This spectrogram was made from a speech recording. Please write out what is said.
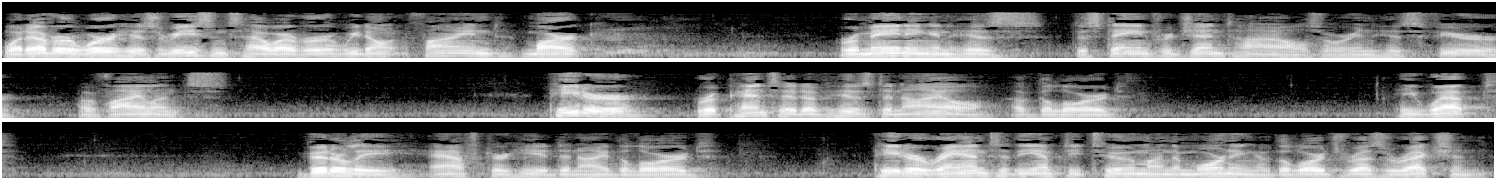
Whatever were his reasons, however, we don't find Mark remaining in his disdain for Gentiles or in his fear of violence. Peter repented of his denial of the Lord. He wept bitterly after he had denied the Lord. Peter ran to the empty tomb on the morning of the Lord's resurrection.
